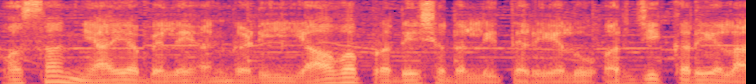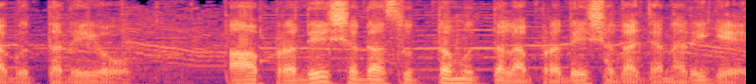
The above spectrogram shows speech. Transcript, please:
ಹೊಸ ನ್ಯಾಯಬೆಲೆ ಅಂಗಡಿ ಯಾವ ಪ್ರದೇಶದಲ್ಲಿ ತೆರೆಯಲು ಅರ್ಜಿ ಕರೆಯಲಾಗುತ್ತದೆಯೋ, ಆ ಪ್ರದೇಶದ ಸುತ್ತಮುತ್ತಲ ಪ್ರದೇಶದ ಜನರಿಗೆ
